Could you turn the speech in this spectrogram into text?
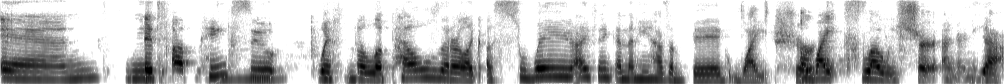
and we It's did- a pink suit with the lapels that are like a suede, I think, and then he has a big white shirt. a white flowy shirt underneath. Yeah,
